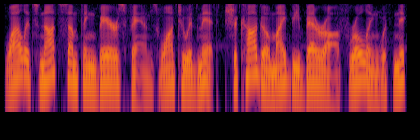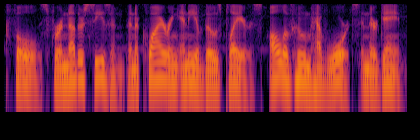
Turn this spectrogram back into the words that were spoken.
While it's not something Bears fans want to admit, Chicago might be better off rolling with Nick Foles for another season than acquiring any of those players, all of whom have warts in their game.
